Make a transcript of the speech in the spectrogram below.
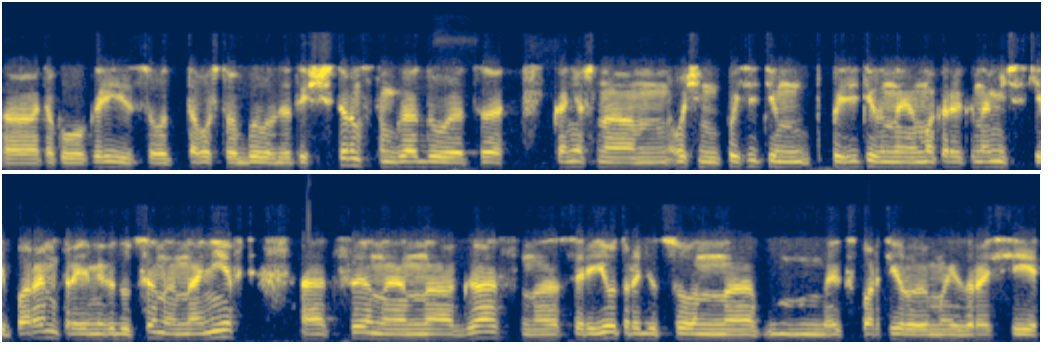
э, такого кризиса от того, что было в 2014 году, это, конечно, очень позитив, позитивные макроэкономические параметры, я имею в виду цены на нефть, э, цены на газ, на сырье традиционно экспортируемое из России.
